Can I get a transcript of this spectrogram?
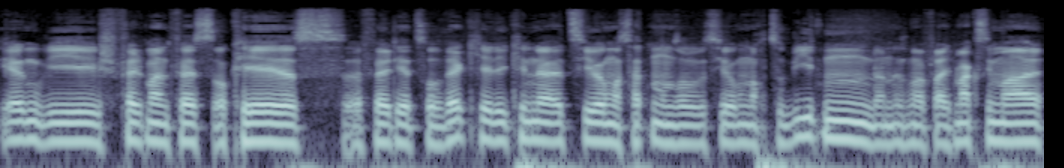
irgendwie fällt man fest, okay, das fällt jetzt so weg hier, die Kindererziehung, was hat denn unsere Beziehung noch zu bieten? Dann ist man vielleicht maximal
